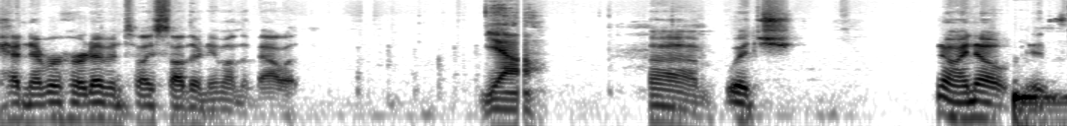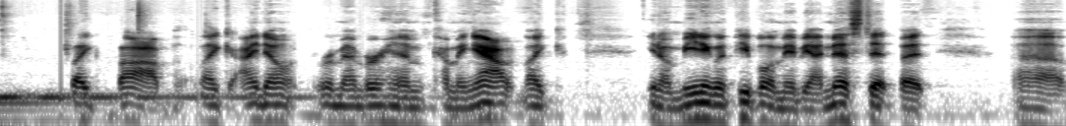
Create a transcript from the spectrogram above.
had never heard of until I saw their name on the ballot. Yeah. Um, which, know, I know it's like Bob. Like I don't remember him coming out, like, you know, meeting with people, and maybe I missed it, but. Uh,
